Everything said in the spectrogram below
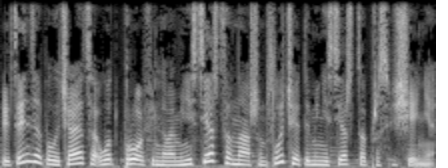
Лицензия получается от профильного министерства, в нашем случае это Министерство просвещения.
